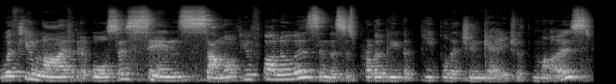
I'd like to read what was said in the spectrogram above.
With your live, it also sends some of your followers, and this is probably the people that you engage with most.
